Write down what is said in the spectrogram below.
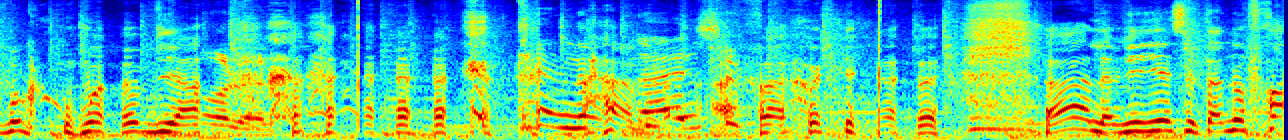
beaucoup moins bien. Oh là là. Ah, Quel naufrage. Ah, ah, la vieillesse est un naufrage.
